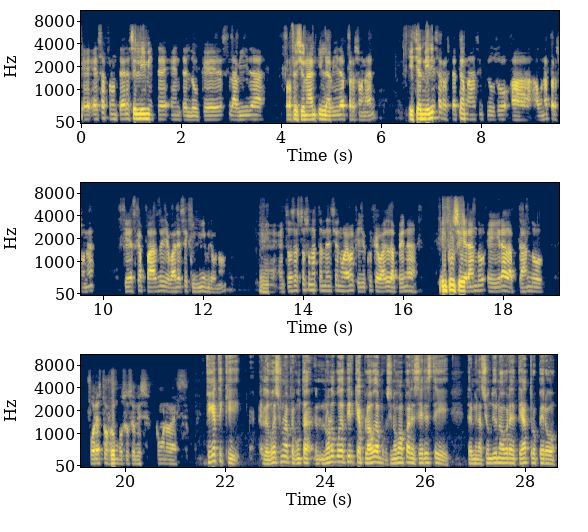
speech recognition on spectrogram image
esa frontera, ese límite entre lo que es la vida profesional y la vida personal. Y se admira y se respeta más incluso a, a una persona que es capaz de llevar ese equilibrio, ¿no? Eh, entonces, esto es una tendencia nueva que yo creo que vale la pena ir considerando e ir adaptando por estos rumbos, José Luis. ¿Cómo lo ves? Fíjate que les voy a hacer una pregunta. No les voy a pedir que aplaudan porque si no va a parecer este terminación de una obra de teatro, pero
